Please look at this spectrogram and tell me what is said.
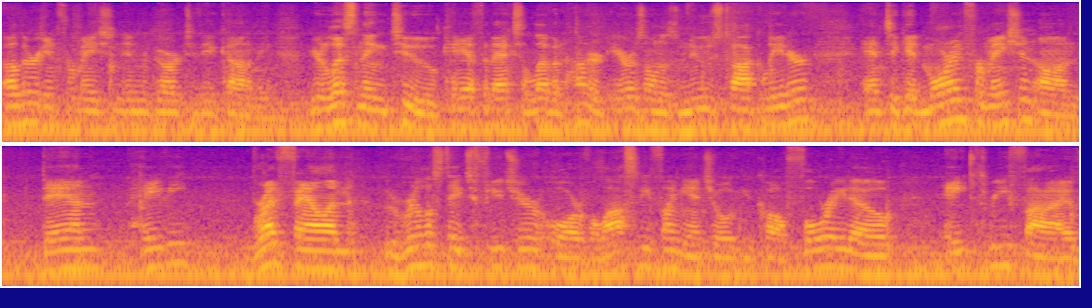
other information in regard to the economy. You're listening to KFNX 1100, Arizona's news talk leader. And to get more information on Dan Havey, Brett Fallon, the real estate's future, or Velocity Financial, you call 480 835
